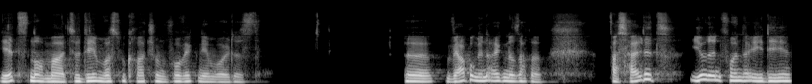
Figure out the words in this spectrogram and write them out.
jetzt nochmal zu dem, was du gerade schon vorwegnehmen wolltest. Äh, Werbung in eigener Sache. Was haltet ihr denn von der Idee,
